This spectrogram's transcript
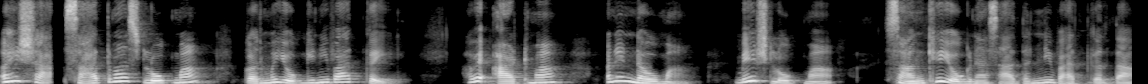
અહીં સાતમા શ્લોકમાં કર્મયોગીની વાત કહી. હવે આઠમા અને નવમાં બે શ્લોકમાં સાંખ્ય યોગના સાધનની વાત કરતા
